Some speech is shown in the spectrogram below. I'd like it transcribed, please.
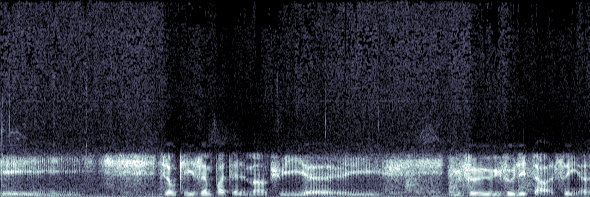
il, disons qu'ils aiment pas tellement, puis veut il veut les tasser. Hein.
